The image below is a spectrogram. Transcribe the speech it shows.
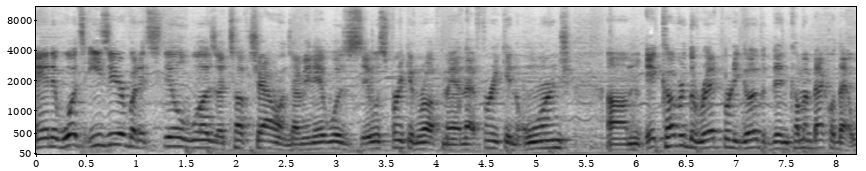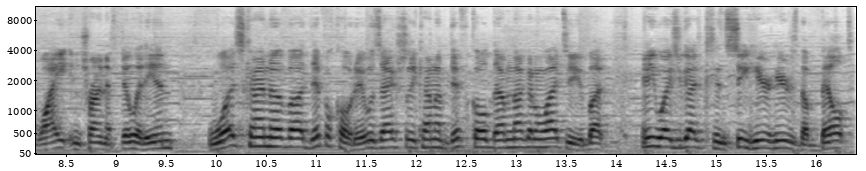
and it was easier, but it still was a tough challenge. I mean, it was it was freaking rough, man. That freaking orange, um, it covered the red pretty good, but then coming back with that white and trying to fill it in was kind of uh, difficult. It was actually kind of difficult, I'm not going to lie to you. But anyways, you guys can see here, here's the belt.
